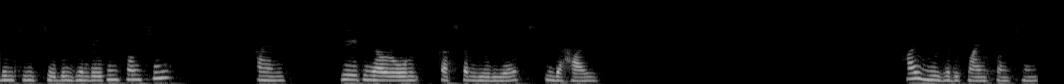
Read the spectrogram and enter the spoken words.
built-in table generating functions, and creating our own custom UDFs in the Hive. Hive user-defined functions.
